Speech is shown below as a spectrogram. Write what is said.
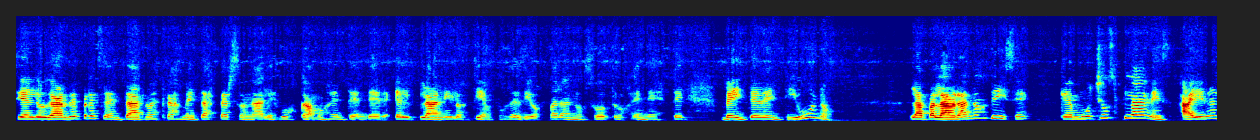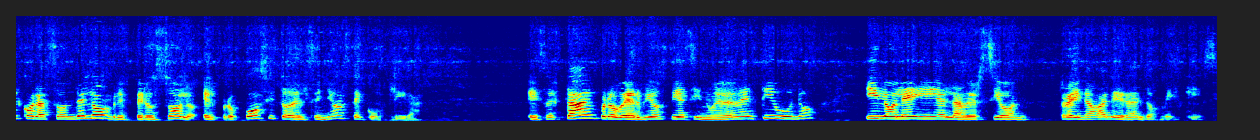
si en lugar de presentar nuestras metas personales buscamos entender el plan y los tiempos de Dios para nosotros en este 2021? La palabra nos dice que muchos planes hay en el corazón del hombre, pero solo el propósito del Señor se cumplirá. Eso está en Proverbios 19, 21 y lo leí en la versión Reina Valera del 2015.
